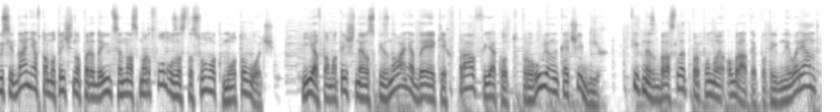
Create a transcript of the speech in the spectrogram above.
Усі дані автоматично передаються на смартфон у застосунок MotoWatch. Є автоматичне розпізнавання деяких вправ, як от прогулянка чи біг. Фітнес-браслет пропонує обрати потрібний варіант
